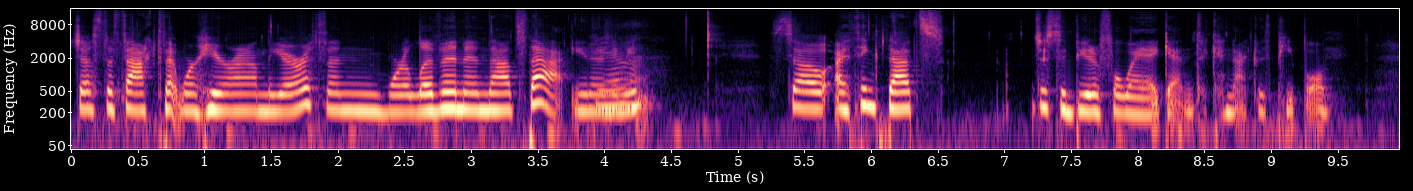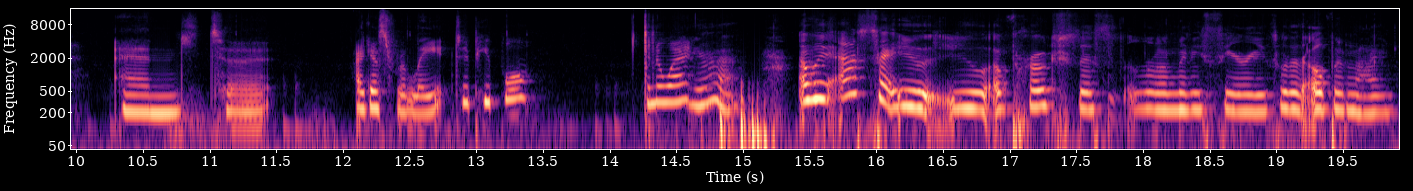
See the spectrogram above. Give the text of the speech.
just the fact that we're here on the earth and we're living and that's that. You know what I mean? So I think that's just a beautiful way again to connect with people and to I guess relate to people in a way. Yeah. And we ask that you you approach this little mini series with an open mind.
